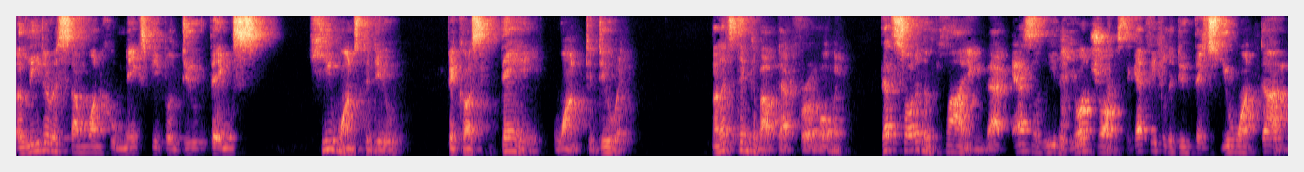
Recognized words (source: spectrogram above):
A leader is someone who makes people do things he wants to do because they want to do it. Now let's think about that for a moment. That's sort of implying that as a leader, your job is to get people to do things you want done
